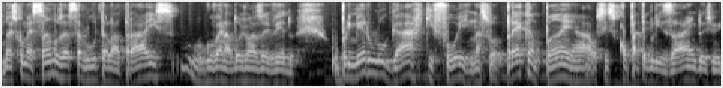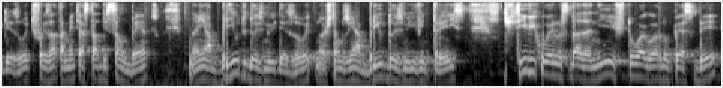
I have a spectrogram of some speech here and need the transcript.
nós começamos essa luta lá atrás, o governador João Azevedo, o primeiro lugar que foi na sua pré-campanha ao se compatibilizar em 2018 foi exatamente a cidade de São Bento, né, em abril de 2018. Nós estamos em abril de 2023. Estive com ele no Cidadania, estou agora no PSB.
